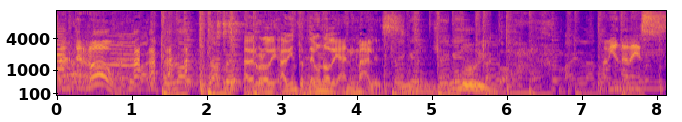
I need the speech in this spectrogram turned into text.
se enterró. A ver, Brody, aviéntate uno de animales. Había una vez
